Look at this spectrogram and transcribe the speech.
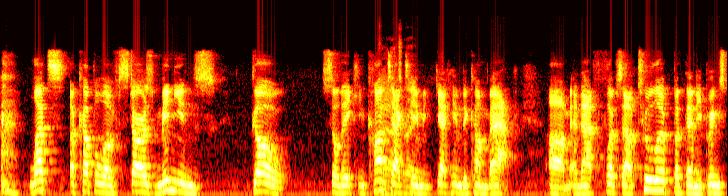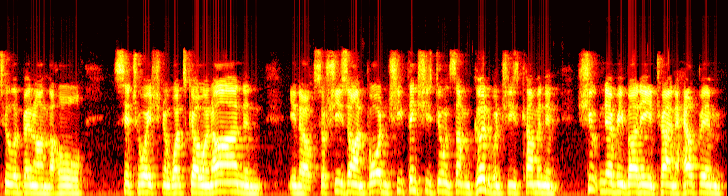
lets a couple of Starr's minions go so they can contact right. him and get him to come back. Um, and that flips out Tulip, but then he brings Tulip in on the whole situation of what's going on, and you know, so she's on board and she thinks she's doing something good when she's coming and shooting everybody and trying to help him,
